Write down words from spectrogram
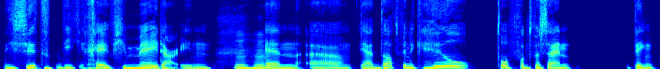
die zit, die geef je mee daarin. Mhm. En uh, ja, dat vind ik heel tof. Want we zijn, ik denk,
